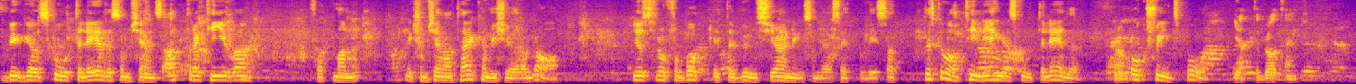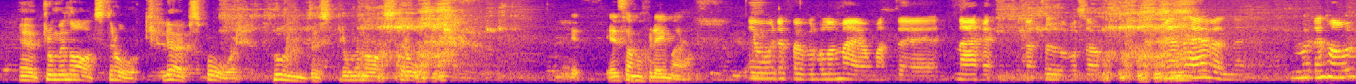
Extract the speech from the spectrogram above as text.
bygga skoterleder som känns attraktiva. Så att man liksom känner att här kan vi köra bra. Just för att få bort lite buskörning som vi har sett på vissa. Det ska vara tillgängliga skoterleder och skidspår. Jättebra tänk. Eh, promenadstråk, löpspår, hundpromenadstråk. Är är det samma för dig Maja? jo, det får jag väl hålla med om att eh, närheten till natur och så. Men även den har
